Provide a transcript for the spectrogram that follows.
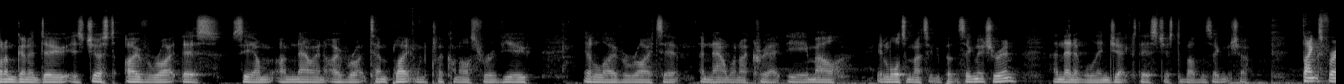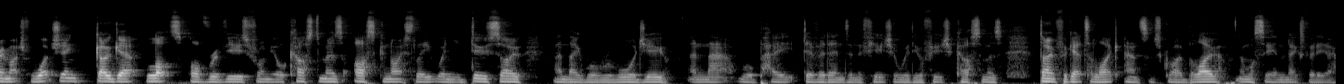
what I'm going to do is just overwrite this. See, I'm, I'm now in overwrite template. I'm going to click on ask for review. It'll overwrite it. And now when I create the email, it'll automatically put the signature in and then it will inject this just above the signature. Thanks very much for watching. Go get lots of reviews from your customers. Ask nicely when you do so, and they will reward you, and that will pay dividends in the future with your future customers. Don't forget to like and subscribe below, and we'll see you in the next video.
